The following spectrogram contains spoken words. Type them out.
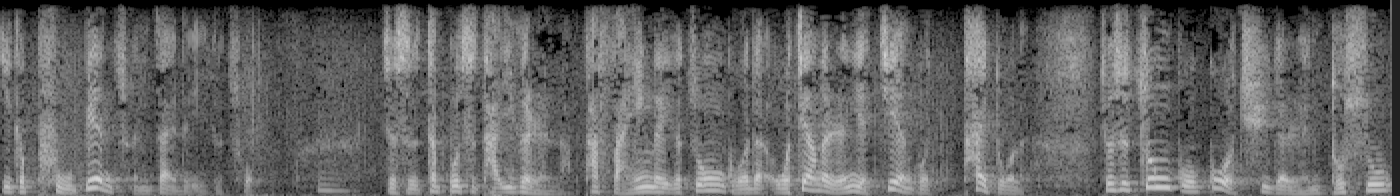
一个普遍存在的一个错。嗯，就是他不是他一个人了，他反映了一个中国的，我这样的人也见过太多了，就是中国过去的人读书。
